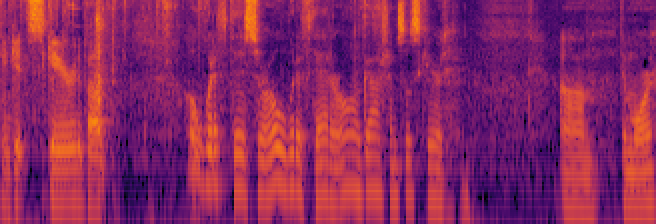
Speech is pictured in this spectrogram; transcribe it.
and get scared about, oh, what if this, or oh, what if that, or oh gosh, I'm so scared. Um, the more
